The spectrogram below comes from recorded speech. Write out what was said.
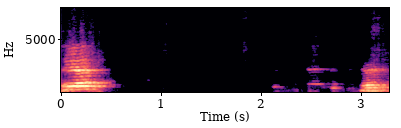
Here. Right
